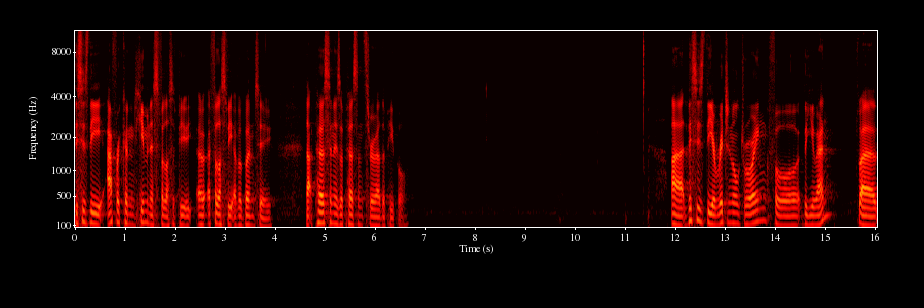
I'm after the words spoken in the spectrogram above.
This is the African humanist philosophy, uh, philosophy of Ubuntu, that person is a person through other people. Uh, this is the original drawing for the UN, uh,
